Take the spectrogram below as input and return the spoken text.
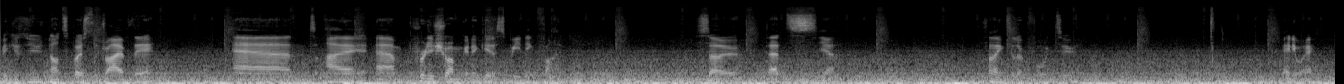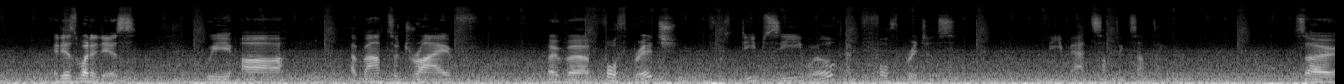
because you're not supposed to drive there. And I am pretty sure I'm going to get a speeding fine. So that's, yeah, something to look forward to. Anyway, it is what it is. We are about to drive over Forth Bridge, Deep Sea World, and Forth Bridges. Leave at something something. So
